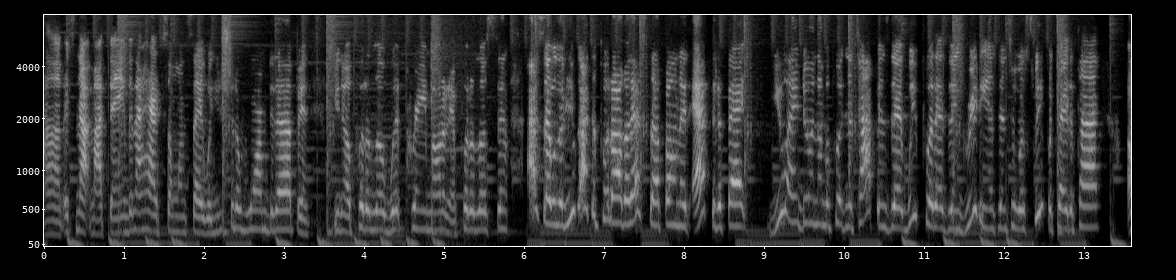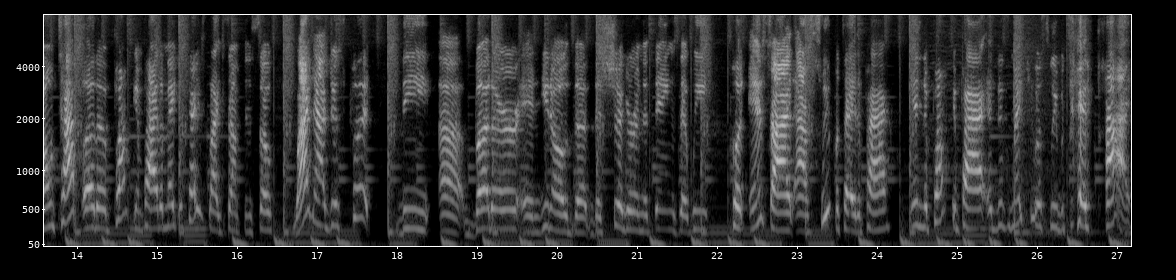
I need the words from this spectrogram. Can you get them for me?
um, it's not my thing. Then I had someone say, "Well, you should have warmed it up and you know put a little whipped cream on it and put a little." I said, "Well, if you got to put all of that stuff on it after the fact, you ain't doing nothing but putting the toppings that we put as ingredients into a sweet potato pie on top of the pumpkin pie to make it taste like something. So why not just put the uh, butter and you know the the sugar and the things that we put inside our sweet potato pie in the pumpkin pie and just make you a sweet potato pie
